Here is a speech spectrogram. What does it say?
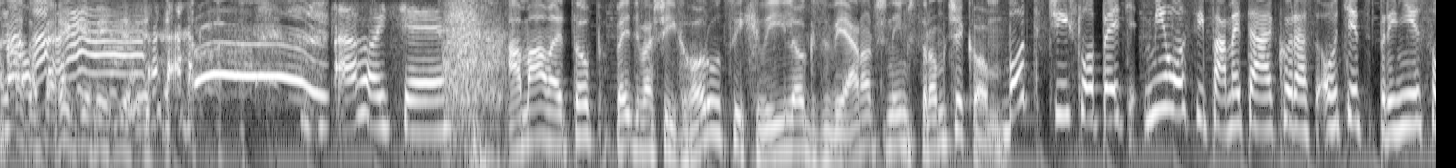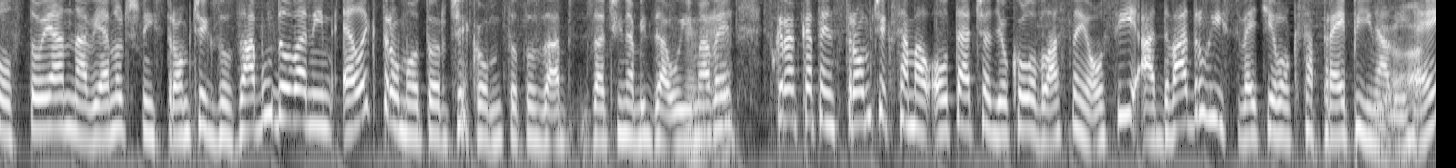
No. Deň. Ahojte. A máme top 5 vašich horúcich chvíľok s Vianočným stromčekom. Bod číslo 5. Milo si pamätá, ako raz otec priniesol stojan na vianočný stromček so zabudovaným elektromotorčekom. Toto za, začína byť zaujímavé. Mhm. Skrátka, ten stromček sa mal otáčať okolo vlastnej osy a dva druhy svetielok sa prepínali, Ja. hej?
